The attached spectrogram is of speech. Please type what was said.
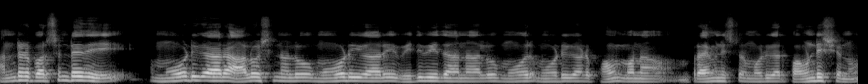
హండ్రెడ్ పర్సెంటేజ్ మోడీ గారి ఆలోచనలు మోడీ గారి విధి విధానాలు మో మోడీ గారి మన ప్రైమ్ మినిస్టర్ మోడీ గారి ఫౌండేషను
